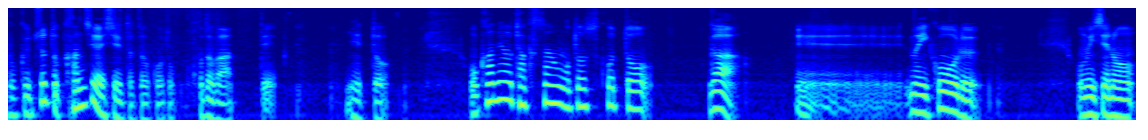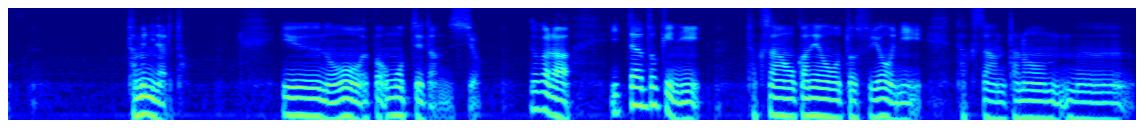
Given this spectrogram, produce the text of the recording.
僕ちょっと勘違いしてたとことことがあって、えっと、お金をたくさん落とすことが、えー、まあ、イコール、お店のためになるというのをやっぱ思ってたんですよ。だから、行った時に、たくさんお金を落とすように、たくさん頼む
